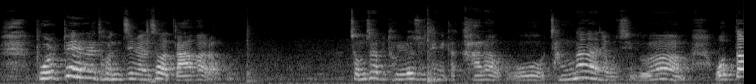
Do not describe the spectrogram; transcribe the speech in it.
볼펜을 던지면서 나가라고 점사비 돌려줄 테니까 가라고. 장난하냐고 지금. 어디다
